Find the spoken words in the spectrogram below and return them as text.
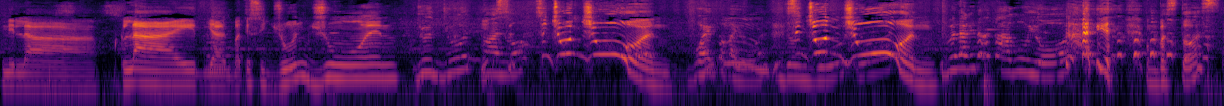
nila Clyde, yan, pati si Junjun. Jun, Jun, Si, ano? si Junjun! Buhay pa kayo? Si Junjun! Di ba lagi nakatago yun? Ang bastos.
